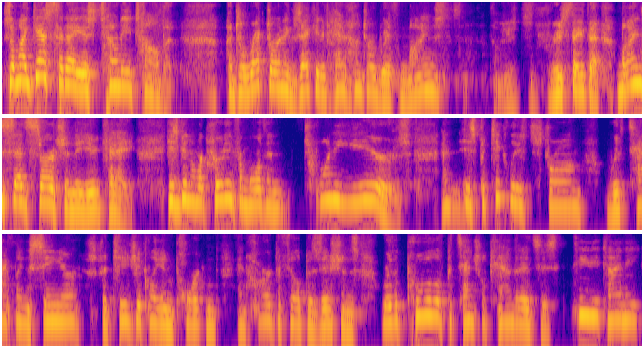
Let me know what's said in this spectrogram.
So, my guest today is Tony Talbot, a director and executive headhunter with Minds. Let me restate that Mindset Search in the UK. He's been recruiting for more than 20 years and is particularly strong with tackling senior, strategically important, and hard to fill positions where the pool of potential candidates is teeny tiny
